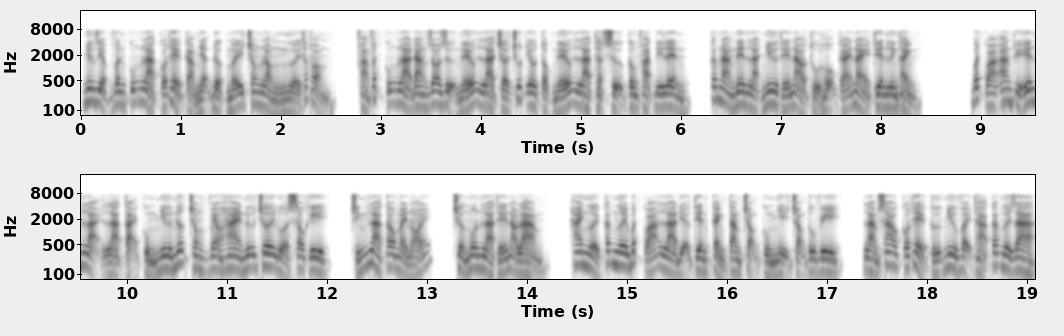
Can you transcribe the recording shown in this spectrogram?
nhưng diệp vân cũng là có thể cảm nhận được mấy trong lòng người thất vọng phảng phất cũng là đang do dự nếu là chờ chút yêu tộc nếu là thật sự công phạt đi lên, các nàng nên là như thế nào thủ hộ cái này thiên linh thành? Bất quá an thủy yên lại là tại cùng như nước trong veo hai nữ chơi đùa sau khi, chính là cao mày nói, trưởng môn là thế nào làm? Hai người các ngươi bất quá là địa tiên cảnh tam trọng cùng nhị trọng tu vi, làm sao có thể cứ như vậy thả các ngươi ra?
